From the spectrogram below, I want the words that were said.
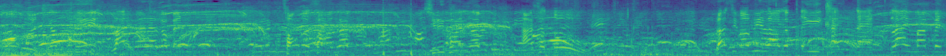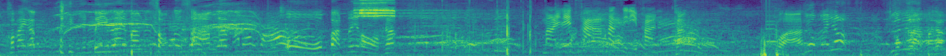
โอ้มันครับคู่นี้ไล่มาแล้วก็เป็นสองต่อสามครับชิริพันธ์ครับอาสตูรัสิมาวิไลครับตีไข่แตกไล่มาเป็นขอไปครับ ตีไล่มาเป็นสองต่อสามครับ โอ้โหปัดไม่ออกครับ หมายเลขสามค่ะสิริพันธ์ครับขวาพกกลางมาครับ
